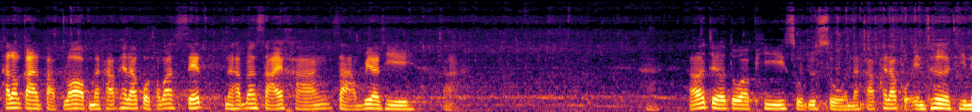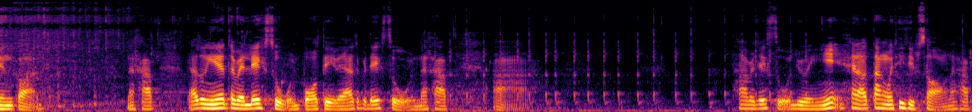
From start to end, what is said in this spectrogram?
ถ้าต้องการปรับรอบนะครับ ให้เรากดคำว่าเซตนะครับด้านซ้ายค้าง 3 วินาทีอ่าแล้วเจอตัว P 0.0นะครับให้เรากด enter ทีหนึ่งก่อนนะครับแล้วตรงนี้จะเป็นเลข0ปกติแล้วจะเป็นเลข0นะครับอ่า ถ้าเป็นเลขศูนย์อยู่อย่างนี้ ให้เราตั้งไว้ที่ 12 นะครับ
